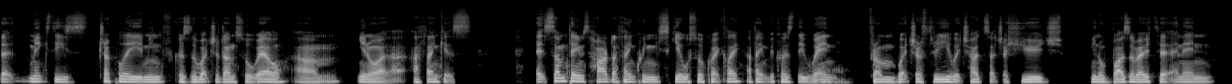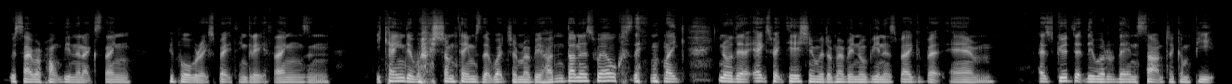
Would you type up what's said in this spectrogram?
that makes these AAA. I mean, because The Witcher done so well, um, you know, I, I think it's it's sometimes hard. I think when you scale so quickly. I think because they went from Witcher 3, which had such a huge, you know, buzz about it, and then with Cyberpunk being the next thing, people were expecting great things, and you kind of wish sometimes that Witcher maybe hadn't done as well, because then, like, you know, the expectation would have maybe not been as big. But um, it's good that they were then starting to compete,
